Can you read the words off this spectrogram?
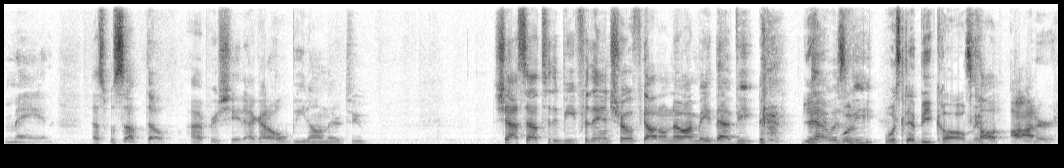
man. That's what's up though. I appreciate it. I got a whole beat on there too. Shouts out to the beat for the intro. If y'all don't know, I made that beat. that was what- me. What's that beat called, It's man? called Otter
